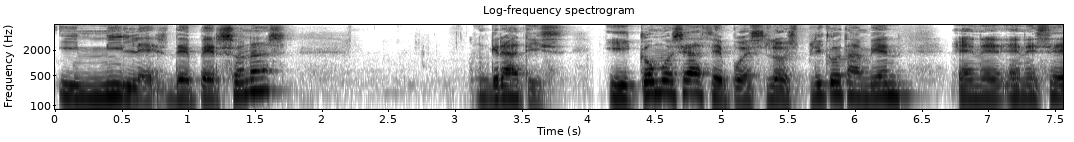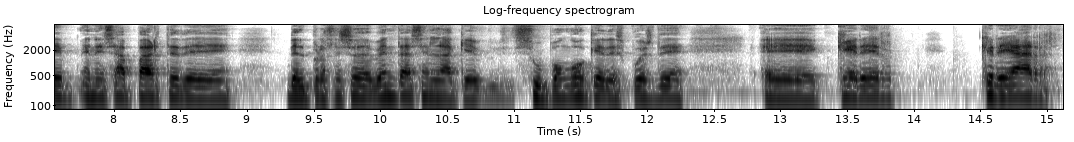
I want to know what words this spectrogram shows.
y miles de personas gratis. ¿Y cómo se hace? Pues lo explico también en, ese, en esa parte de, del proceso de ventas en la que supongo que después de eh, querer crear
